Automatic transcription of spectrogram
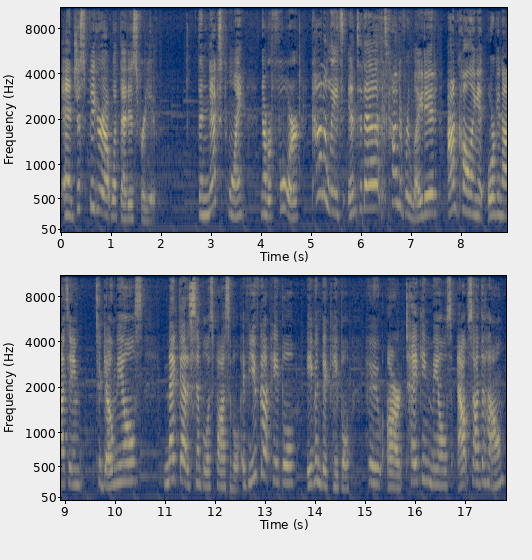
And just figure out what that is for you. The next point, number four, kind of leads into that. It's kind of related. I'm calling it organizing to go meals. Make that as simple as possible. If you've got people, even big people, who are taking meals outside the home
